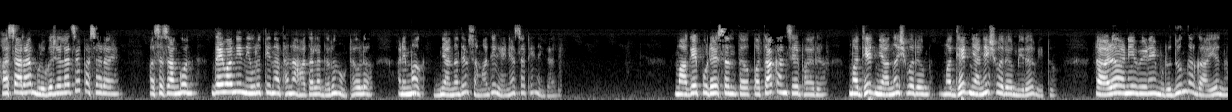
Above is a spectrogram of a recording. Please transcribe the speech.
हा सारा मृगजलाचा पसारा आहे. असं सांगून देवानी निवृत्तीनाथांना हाताला धरून उठवलं आणि मग ज्ञानदेव समाधी घेण्यासाठी निघाले. मागे पुढे संत पताकांचे भारमध्ये ज्ञानेश्वर मध्ये ज्ञानेश्वर मिरवितो. टाळ आणि विणे मृदुंग गायन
